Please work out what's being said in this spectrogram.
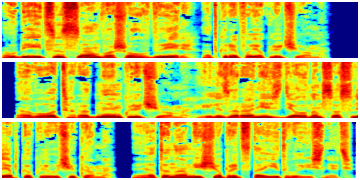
Убийца сам вошел в дверь, открыв ее ключом. А вот родным ключом или заранее сделанным со слепка ключиком — это нам еще предстоит выяснить.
